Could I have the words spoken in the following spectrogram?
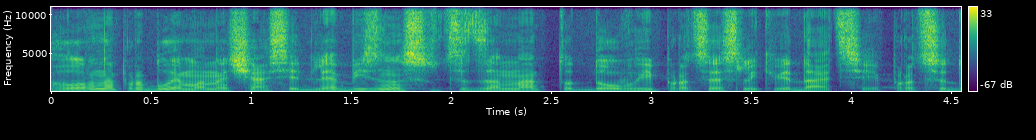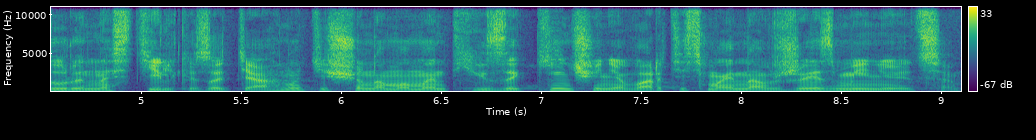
Головна проблема на часі для бізнесу це занадто довгий процес ліквідації. Процедури настільки затягнуті, що на момент їх закінчення вартість майна вже змінюється.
